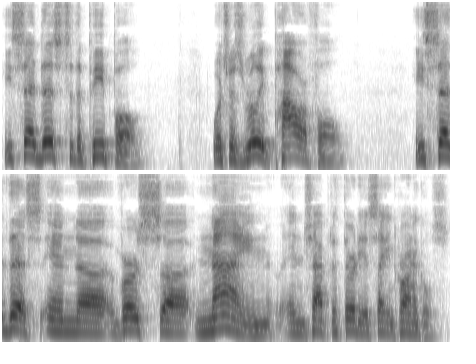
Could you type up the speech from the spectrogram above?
he said this to the people, which was really powerful. he said this in uh, verse uh, 9 in chapter 30 of Second Chronicles.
